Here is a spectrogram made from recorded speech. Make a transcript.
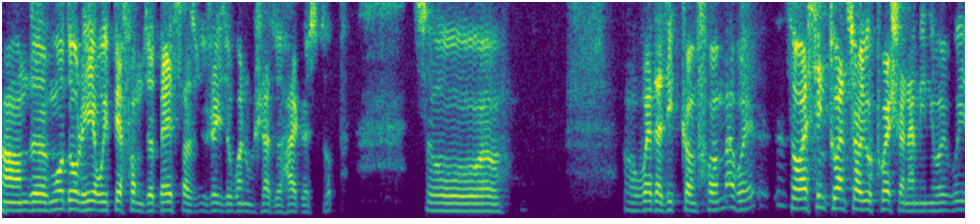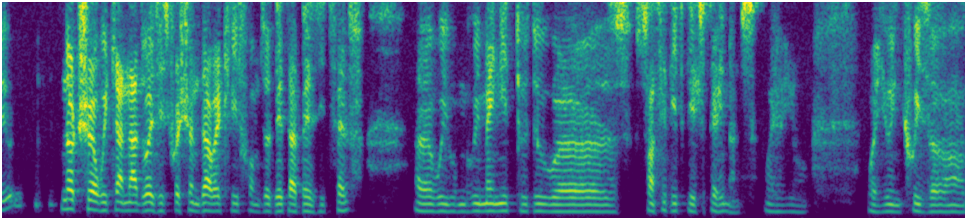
And the model here we perform the best as usually the one which has the highest top. So uh, uh, where does it come from? Uh, so I think to answer your question, I mean, we're not sure we can address this question directly from the database itself. Uh, we, we may need to do uh, sensitivity experiments where you where you increase or,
